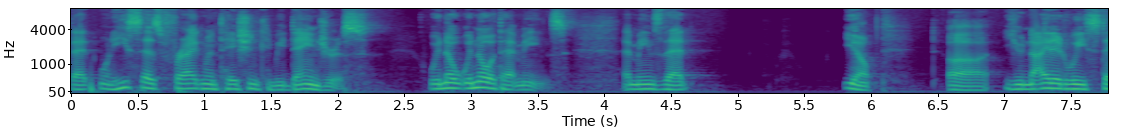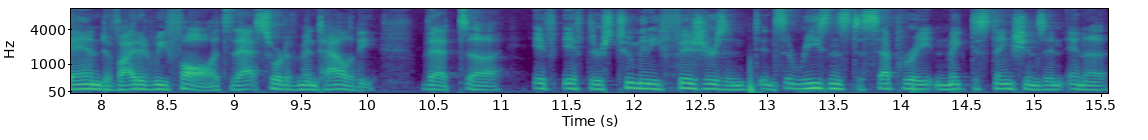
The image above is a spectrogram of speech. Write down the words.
That when he says fragmentation can be dangerous, we know we know what that means. That means that you know, uh, united we stand, divided we fall. It's that sort of mentality. That uh, if if there's too many fissures and, and reasons to separate and make distinctions in, in a,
